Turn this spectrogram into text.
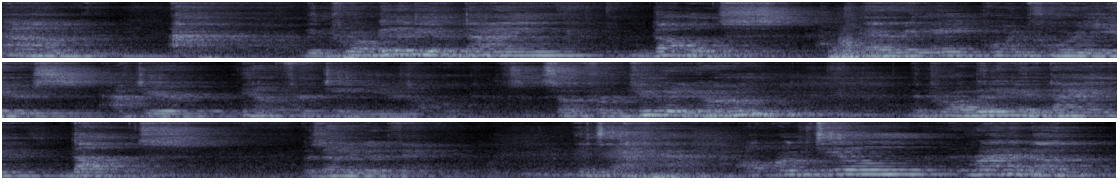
Um, the probability of dying doubles every 8.4 years after you're, you know, 13 years old. So, from puberty on, the probability of dying doubles. It's not a good thing. It's until right about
